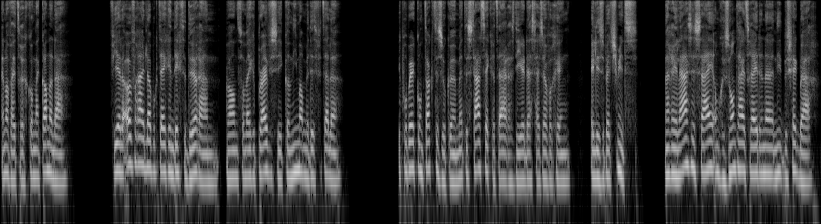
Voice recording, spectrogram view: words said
en of hij terugkomt naar Canada. Via de overheid loop ik tegen een dichte deur aan, want vanwege privacy kan niemand me dit vertellen. Ik probeer contact te zoeken met de staatssecretaris die er destijds over ging, Elisabeth Schmitz. Maar helaas is zij om gezondheidsredenen niet beschikbaar.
